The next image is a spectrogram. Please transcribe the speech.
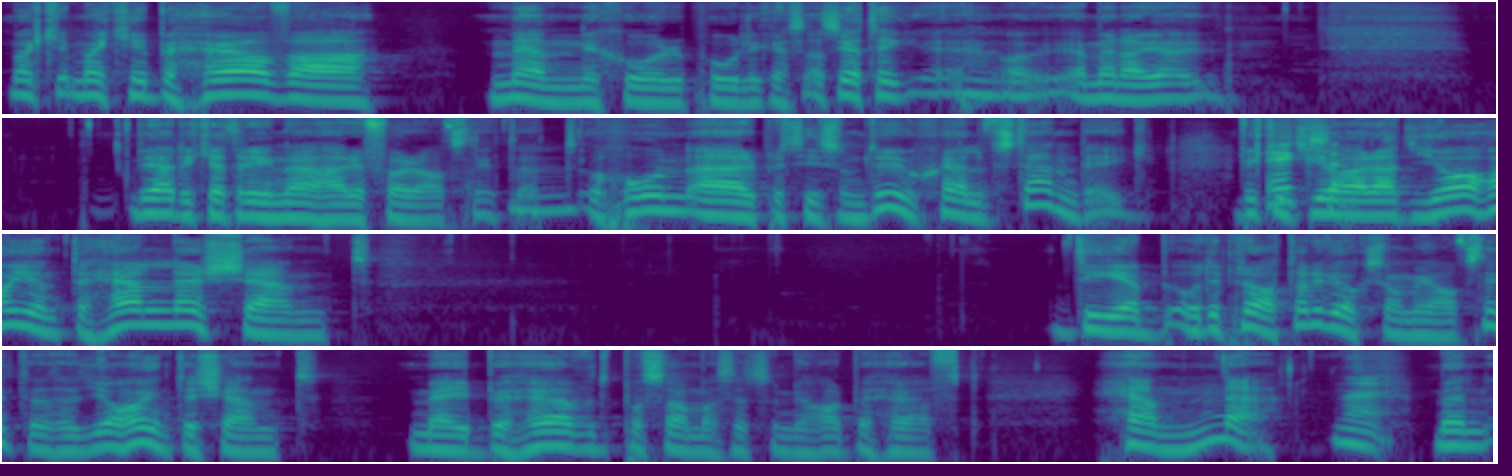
man kan, man kan ju behöva människor på olika sätt. Alltså jag, tänk, Mm. jag menar, jag, vi hade Katarina här i förra avsnittet Mm. och hon är precis som du självständig. Vilket Exakt. gör att jag har ju inte heller känt det, och det pratade vi också om i avsnittet, att jag har inte känt mig behövd på samma sätt som jag har behövt henne. Nej, Men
